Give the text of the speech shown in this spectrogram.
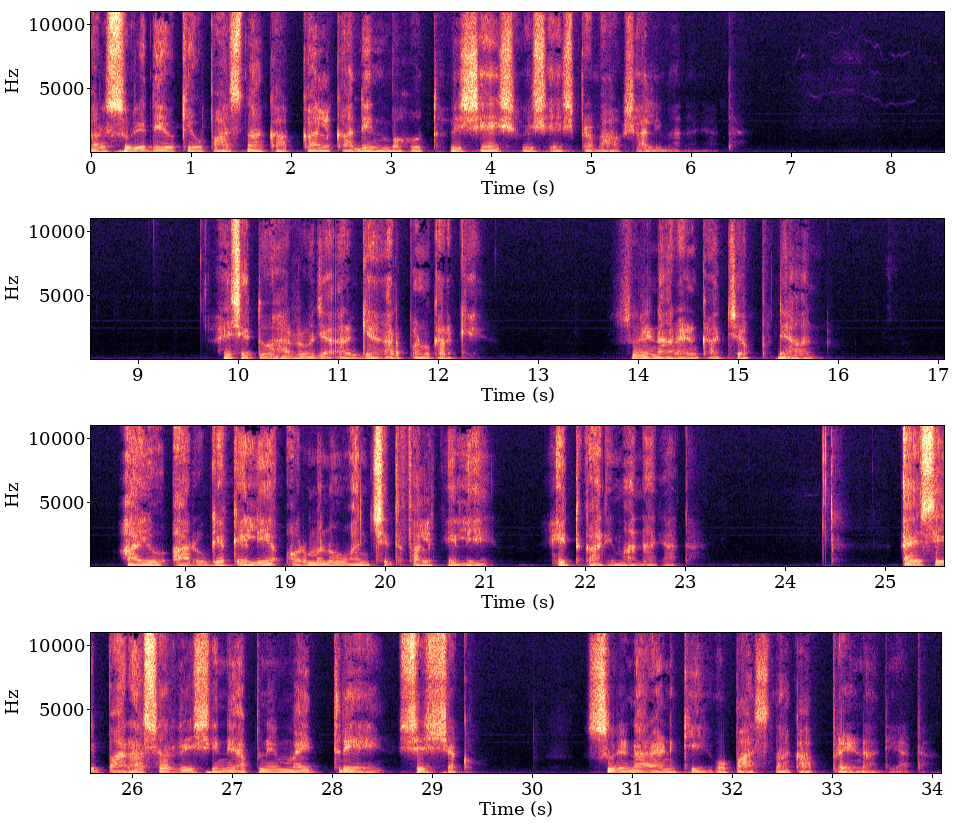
और सूर्य देव की उपासना का कल का दिन बहुत विशेष विशेष प्रभावशाली माना जाता है। ऐसे तो हर रोज अर्घ्य अर्पण करके सूर्य नारायण का जप, ध्यान आयु आरोग्य के लिए और मनोवांछित फल के लिए हितकारी माना जाता है। ऐसे पाराशर ऋषि ने अपने मैत्रेय शिष्य को सूर्य नारायण की उपासना का प्रेरणा दिया था।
